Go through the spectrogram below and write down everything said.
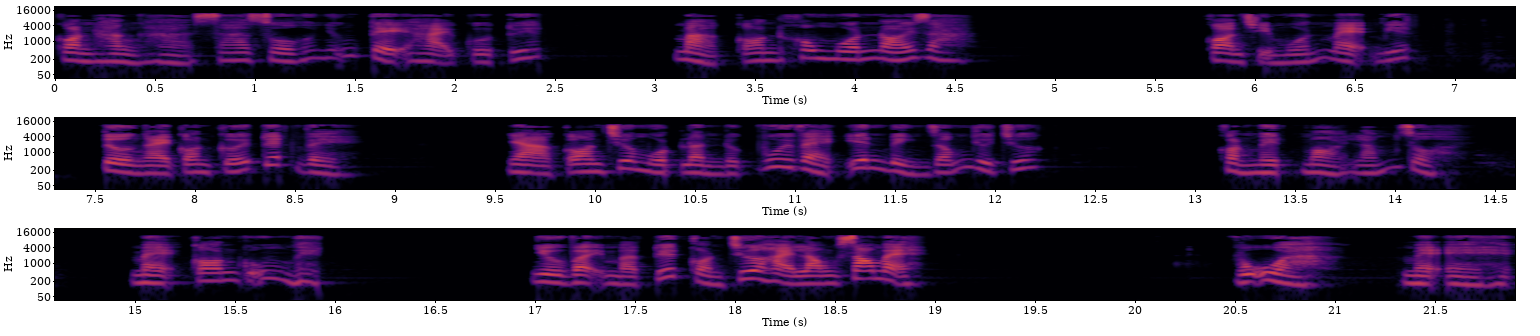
Con hằng hà xa số những tệ hại của Tuyết mà con không muốn nói ra. Con chỉ muốn mẹ biết, từ ngày con cưới Tuyết về, nhà con chưa một lần được vui vẻ yên bình giống như trước. Con mệt mỏi lắm rồi. Mẹ con cũng mệt. Như vậy mà Tuyết còn chưa hài lòng sao mẹ? Vũ à, mẹ...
